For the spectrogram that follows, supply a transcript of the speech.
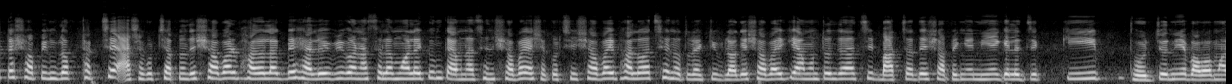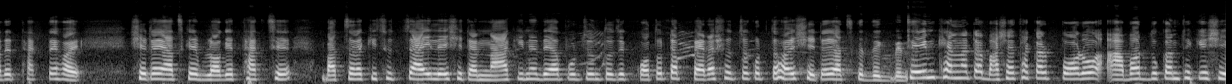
একটা শপিং ব্লগ থাকছে। আশা করছি আপনাদের সবার ভালো লাগবে। হ্যালো এভরিওয়ান আসসালামু আলাইকুম। কেমন আছেন সবাই? আশা করছি সবাই ভালো আছে নতুন একটি ব্লগে সবাইকে আমন্ত্রণ জানাচ্ছি। বাচ্চাদের শপিংয়ে নিয়ে গেলে যে কি ধৈর্য নিয়ে বাবা মাদের থাকতে হয় সেটাই আজকের ব্লগে থাকছে। বাচ্চারা কিছু চাইলে সেটা না কিনে দেওয়া পর্যন্ত যে কতটা প্যারা সহ্য করতে হয় সেটাই আজকে দেখবেন। সেম খেলনাটা বাসায় থাকার পরও আবার দোকান থেকে সে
